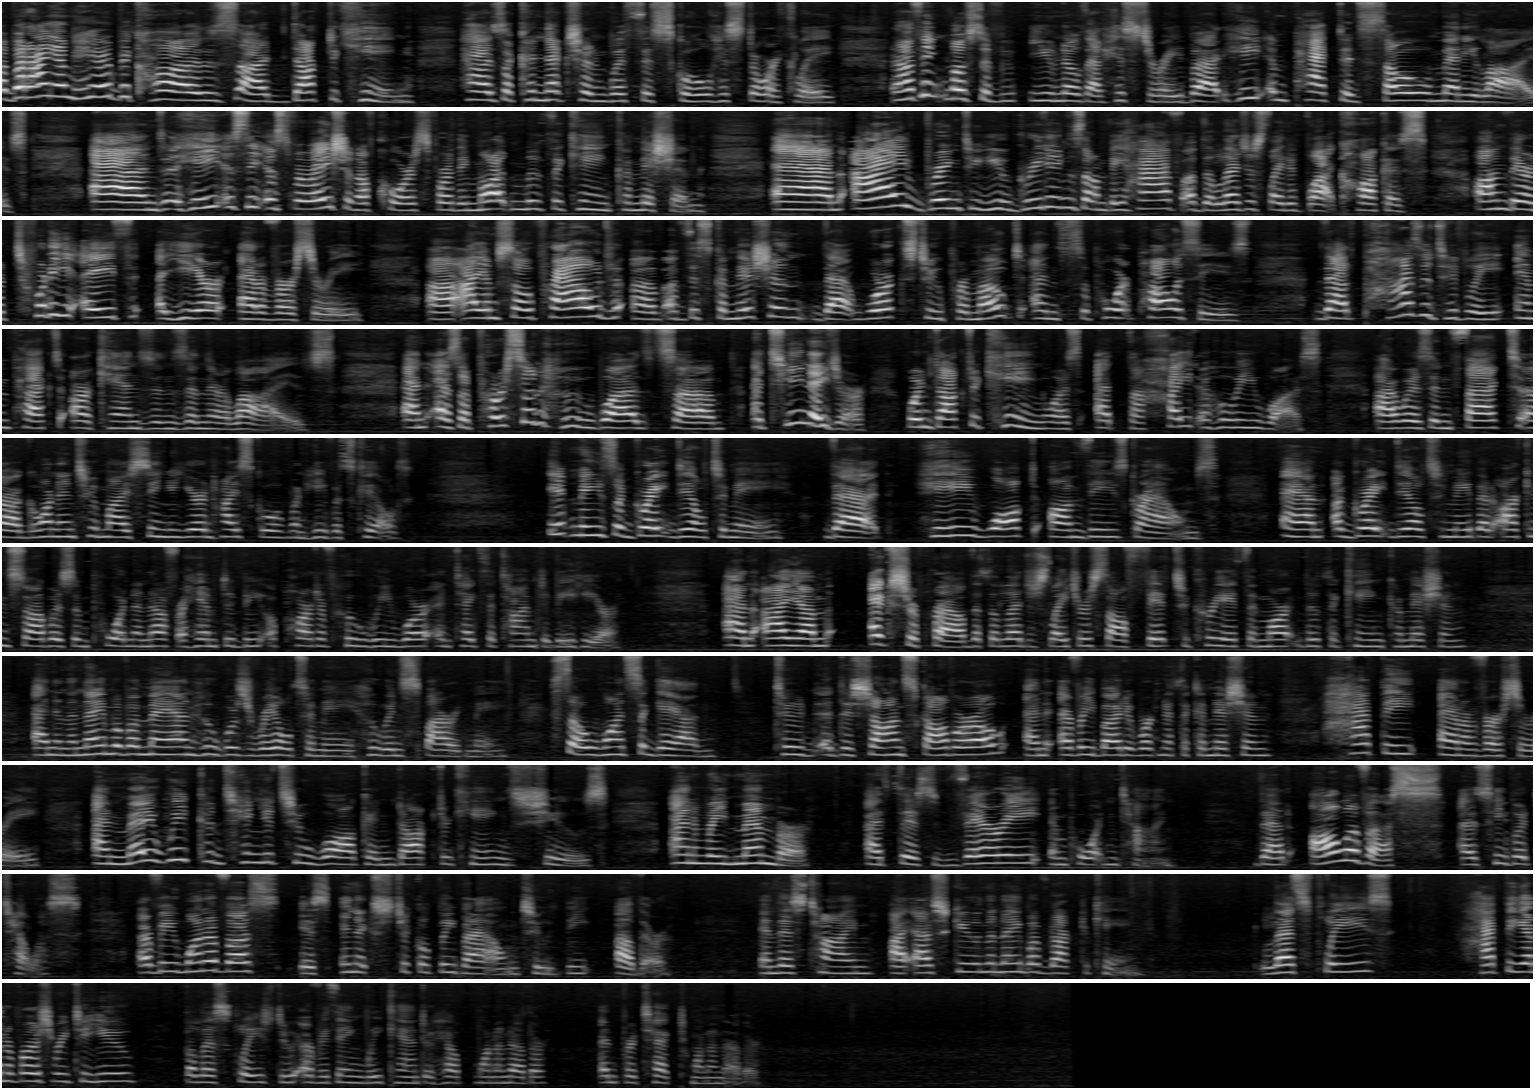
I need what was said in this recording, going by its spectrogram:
Uh, but I am here because uh, Dr. King has a connection with this school historically. And I think most of you know that history, but he impacted so many lives. And he is the inspiration, of course, for the Martin Luther King Commission. And I bring to you greetings on behalf of the Legislative Black Caucus on their 28th year anniversary. Uh, I am so proud of, of, this commission that works to promote and support policies that positively impact Arkansans in their lives. And as a person who was uh, a teenager when Dr. King was at the height of who he was, I was in fact uh, going into my senior year in high school when he was killed. It means a great deal to me that he walked on these grounds and a great deal to me that Arkansas was important enough for him to be a part of who we were and take the time to be here. And I am extra proud that the legislature saw fit to create the Martin Luther King Commission and in the name of a man who was real to me, who inspired me. So once again, to uh, DuShun Scarbrough and everybody working at the commission, happy anniversary. And may we continue to walk in Dr. King's shoes and remember at this very important time that all of us, as he would tell us, every one of us is inextricably bound to the other. In this time, I ask you in the name of Dr. King, let's please, happy anniversary to you, but let's please do everything we can to help one another and protect one another.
